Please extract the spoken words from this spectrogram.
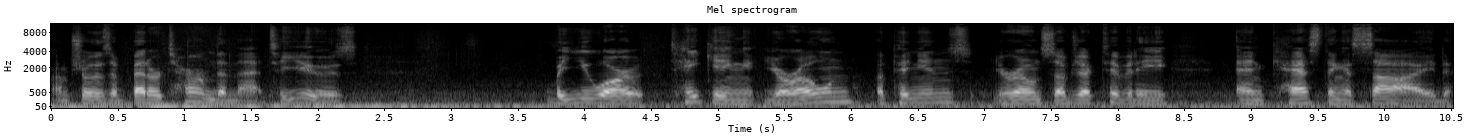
I'm sure there's a better term than that to use but you are taking your own opinions, your own subjectivity, and casting aside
